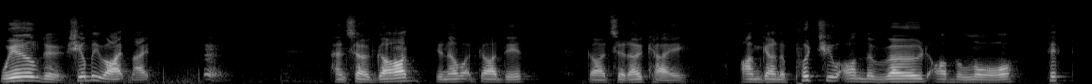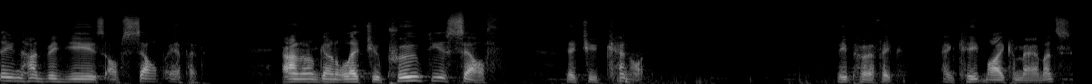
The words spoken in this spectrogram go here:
We'll do. She'll be right, mate. And so God you know what God did? God said, okay, I'm going to put you on the road of the law, 1500 years of self effort, and I'm going to let you prove to yourself that you cannot be perfect and keep my commandments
